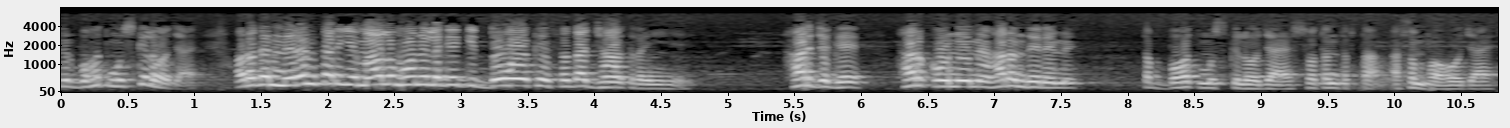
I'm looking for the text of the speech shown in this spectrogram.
फिर बहुत मुश्किल हो जाए। और अगर निरंतर ये मालूम होने लगे कि दो आँखें सदा झाँक रही हैं, हर जगह, हर कोने में, हर अंधेरे में, तब बहुत मुश्किल हो जाए, स्वतंत्रता असंभव हो जाए।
